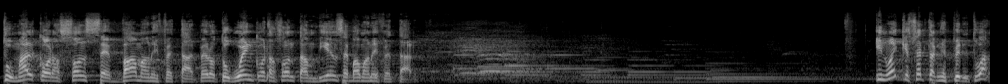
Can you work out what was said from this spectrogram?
Tu mal corazón se va a manifestar, pero tu buen corazón también se va a manifestar. Y no hay que ser tan espiritual.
